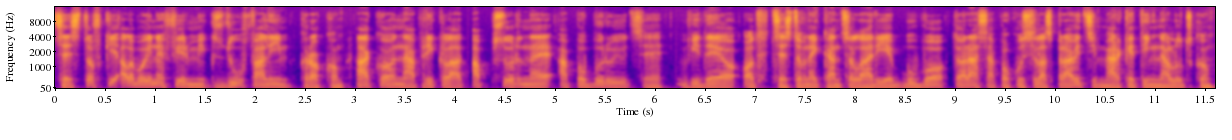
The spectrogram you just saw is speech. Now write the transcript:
cestovky alebo iné firmy k zúfalým krokom, ako napríklad absurdné a poburujúce video od cestovnej kancelárie Bubo, ktorá sa pokúsila spraviť si marketing na ľudskom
